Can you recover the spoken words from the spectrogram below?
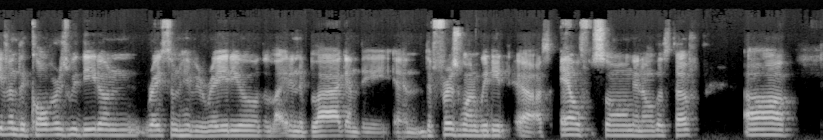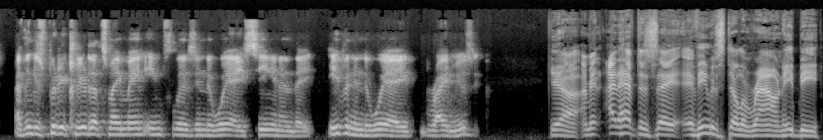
even the covers we did on Raised on Heavy Radio, the Light and the Black, and the and the first one we did uh, Elf song and all the stuff. Uh, I think it's pretty clear that's my main influence in the way I sing and in the, even in the way I write music. Yeah, I mean, I'd have to say if he was still around, he'd be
